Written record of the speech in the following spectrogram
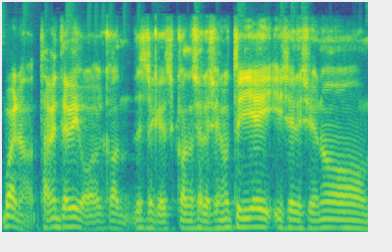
Bueno, también te digo, desde que cuando se lesionó TJ y se lesionó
